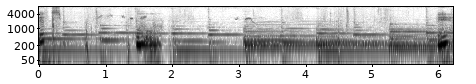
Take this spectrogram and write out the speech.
It's... Ooh. Okay.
